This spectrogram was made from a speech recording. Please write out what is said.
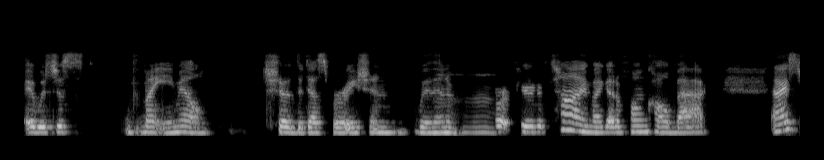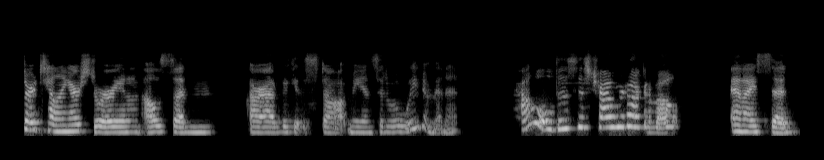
it was just my email showed the desperation within mm-hmm. a short period of time. I got a phone call back, and I started telling our story, and all of a sudden, our advocate stopped me and said, "Well, wait a minute. How old is this child we're talking about?" And I said,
